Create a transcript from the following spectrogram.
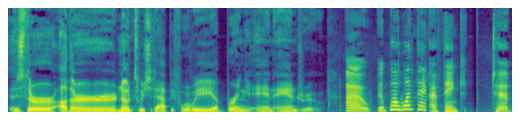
Is there other notes we should have before we uh, bring in Andrew? Oh, well, one thing I think to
